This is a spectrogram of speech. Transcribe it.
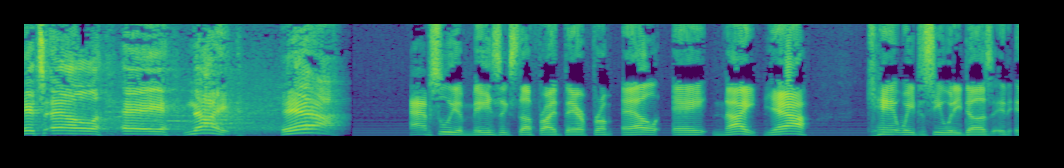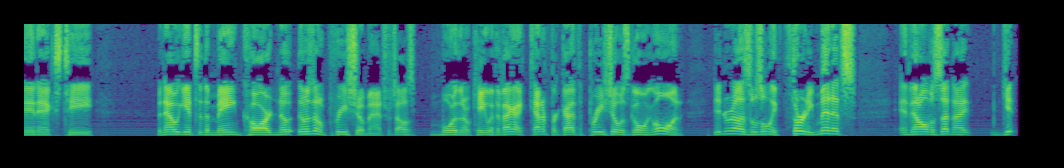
It's LA Knight. Yeah. Absolutely amazing stuff right there from L.A. Knight. Yeah, can't wait to see what he does in NXT. But now we get to the main card. No, there was no pre-show match, which I was more than okay with. In fact, I kind of forgot the pre-show was going on. Didn't realize it was only thirty minutes, and then all of a sudden I get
